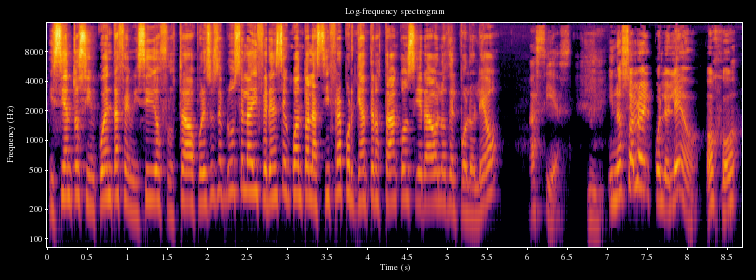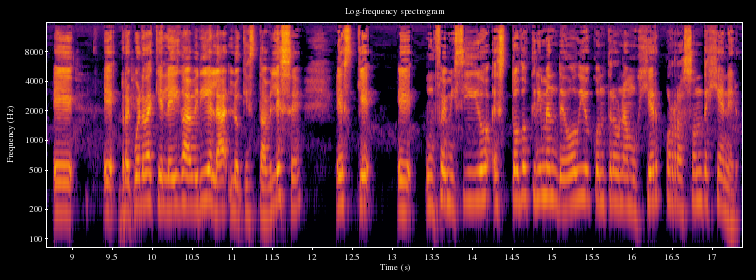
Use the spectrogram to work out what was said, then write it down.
y 150 femicidios frustrados. Por eso se produce la diferencia en cuanto a las cifras, porque antes no estaban considerados los del pololeo. Así es. Mm. Y no solo el pololeo, ojo, eh, eh, recuerda que ley Gabriela lo que establece es que eh, un femicidio es todo crimen de odio contra una mujer por razón de género.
